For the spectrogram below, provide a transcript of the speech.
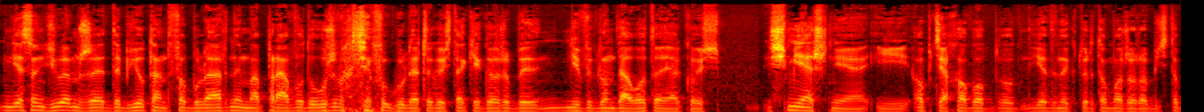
nie sądziłem, że debiutant fabularny ma prawo do używania w ogóle czegoś takiego, żeby nie wyglądało to jakoś śmiesznie i obciachowo. Bo jedyny, który to może robić, to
